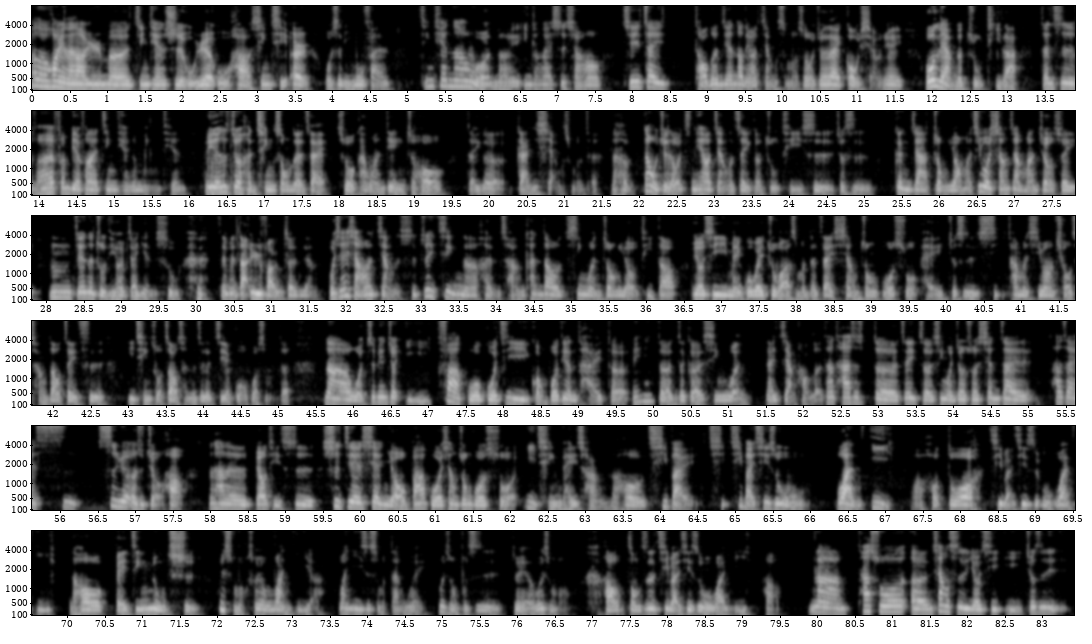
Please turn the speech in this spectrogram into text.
Hello，欢迎来到鱼们。今天是五月五号，星期二，我是李木凡。今天呢，我呢，一刚开始想要，其实，在讨论今天到底要讲什么时候，我就在构想，因为我有两个主题啦，但是它会分别放在今天跟明天。一个是就很轻松的，在是我看完电影之后的一个感想什么的。然后，但我觉得我今天要讲的这个主题是，就是。更加重要嘛？其实我想讲蛮久，所以嗯，今天的主题会比较严肃，这边打预防针这样。我现在想要讲的是，最近呢，很常看到新闻中有提到，尤其以美国为主啊什么的，在向中国索赔，就是希他们希望求偿到这一次疫情所造成的这个结果或什么的。那我这边就以法国国际广播电台的诶的这个新闻来讲好了。那它是的这一则新闻就是说现在。他在四四月二十九号，那他的标题是“世界现有八国向中国索疫情赔偿”，然后七百七七百七十五万亿哇，好多七百七十五万亿。然后北京怒斥，为什么会用万亿啊？万亿是什么单位？为什么不是？对啊，为什么？好，总之七百七十五万亿。好，那他说，嗯，像是尤其以就是。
